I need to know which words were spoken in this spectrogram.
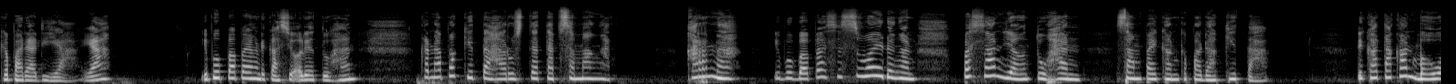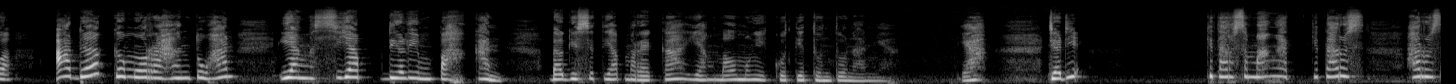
kepada dia ya. Ibu Bapak yang dikasih oleh Tuhan, kenapa kita harus tetap semangat? Karena Ibu Bapak sesuai dengan pesan yang Tuhan sampaikan kepada kita. Dikatakan bahwa ada kemurahan Tuhan yang siap dilimpahkan bagi setiap mereka yang mau mengikuti tuntunannya. Ya. Jadi kita harus semangat, kita harus harus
